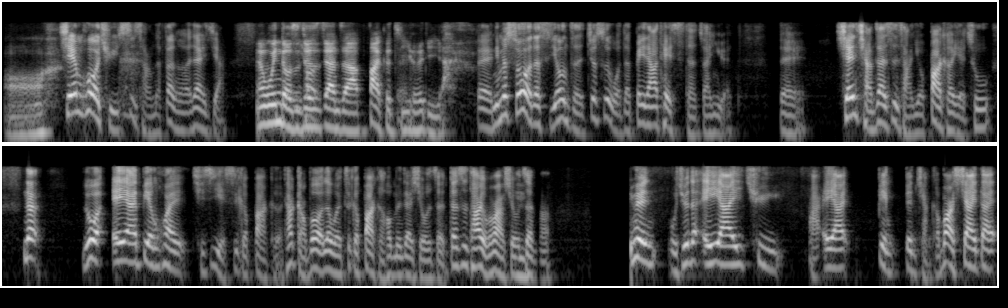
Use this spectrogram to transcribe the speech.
哦。先获取市场的份额再讲。那 Windows 就是这样子啊，bug 集合体啊。对，你们所有的使用者就是我的 beta test 专员。对，先抢占市场，有 bug 也出。那如果 AI 变坏，其实也是一个 bug，他搞不好认为这个 bug 后面再修正，但是他有办法修正吗？嗯、因为我觉得 AI 去把 AI 变更强，搞不好下一代。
